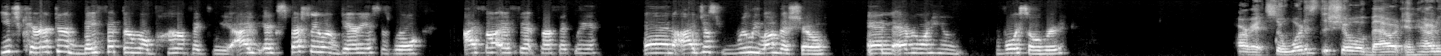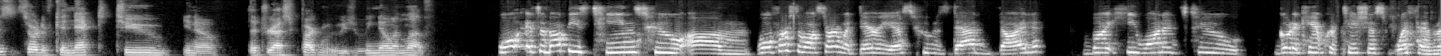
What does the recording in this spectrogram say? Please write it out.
each character, they fit their role perfectly. I especially love Darius's role. I thought it fit perfectly, and I just really love this show and everyone who voiceovered. All right. So what is the show about, and how does it sort of connect to you know the Jurassic Park movies we know and love? Well, it's about these teens who, um, well, first of all, it started with Darius, whose dad died, but he wanted to go to Camp Cretaceous with him.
